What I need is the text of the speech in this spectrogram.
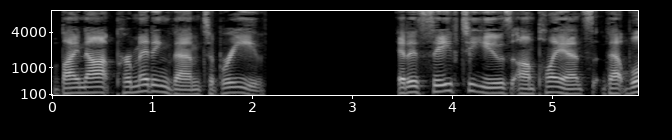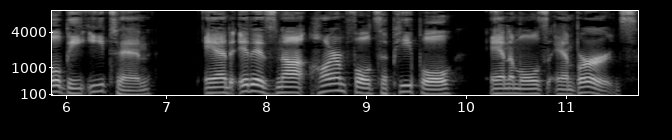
by not permitting them to breathe. It is safe to use on plants that will be eaten, and it is not harmful to people animals, and birds.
